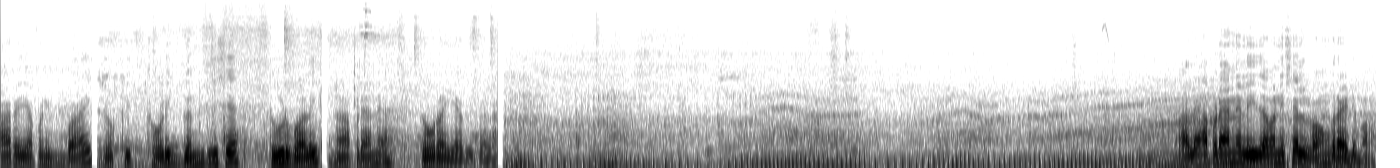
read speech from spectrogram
આ રહી આપણી બાઇક જો કે થોડી ગંદી છે ધૂળવાળી. અને આપણે આને ધોરાઈ આવી પહેલાં. કાલે આપણે આને લઈ જવાની છે લોંગ રાઈડમાં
